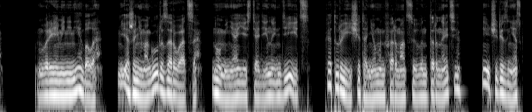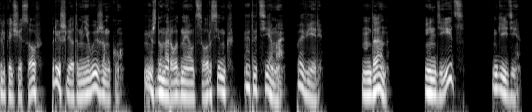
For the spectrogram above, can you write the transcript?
Времени не было. Я же не могу разорваться. Но у меня есть один индиец, который ищет о нем информацию в интернете и через несколько часов пришлет мне выжимку. Международный аутсорсинг — это тема, поверь. Дан. Индиец? Гиди.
